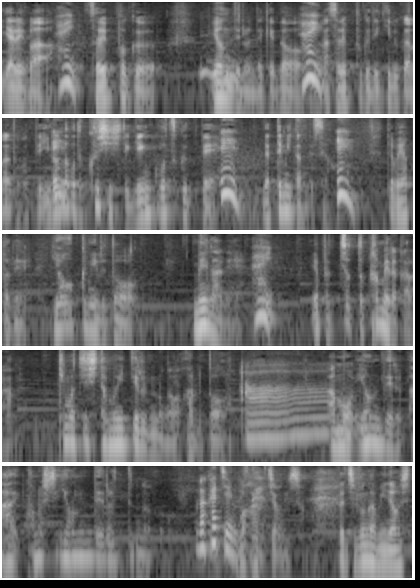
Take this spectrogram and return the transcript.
うやれば、はい。それっぽく読んでるんだけど、はい。あそれっぽくできるかなと思っていろんなこと駆使して原稿を作ってええ。やってみたんですよ。ええ。でもやっぱねよく見ると目がねはい。やっぱちょっとカメラから気持ち下向いてるのが分かるとあああもう読んでるあこの人読んでるっていうの分かっちゃいま分すか？かっちゃうんですよ。で自分が見直し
